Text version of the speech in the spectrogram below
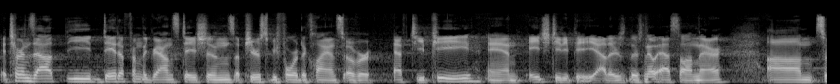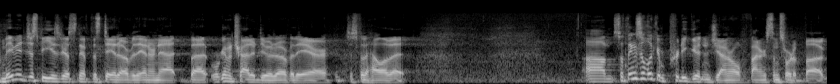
it turns out the data from the ground stations appears to be forwarded to clients over FTP and HTTP. Yeah, there's, there's no S on there. Um, so maybe it'd just be easier to sniff this data over the internet, but we're going to try to do it over the air just for the hell of it. Um, so things are looking pretty good in general for finding some sort of bug.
